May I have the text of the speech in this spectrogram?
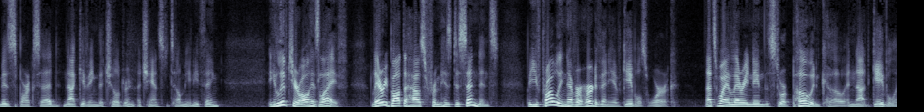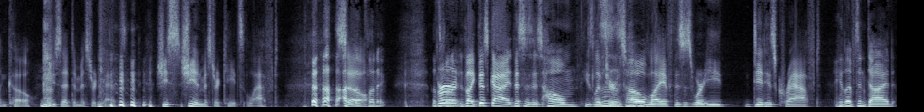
Ms. Sparks said, not giving the children a chance to tell me anything. He lived here all his life, Larry bought the house from his descendants, but you've probably never heard of any of Gable's work. That's why Larry named the store Poe and Co. and not Gable and Co. She said to Mr. Katz. she she and Mr. Cates laughed. So. That's Bird, funny. like this guy, this is his home. He's lived This here is his his whole home. life. This is where he did his craft. He lived and died.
